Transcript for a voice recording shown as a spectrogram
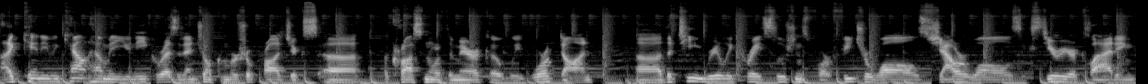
I can't even count how many unique residential and commercial projects uh, across North America we've worked on. Uh, the team really creates solutions for feature walls, shower walls, exterior cladding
